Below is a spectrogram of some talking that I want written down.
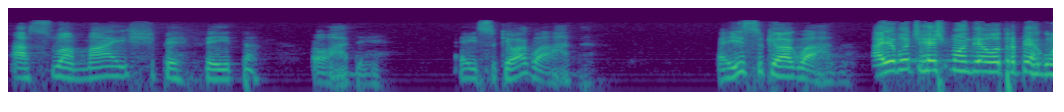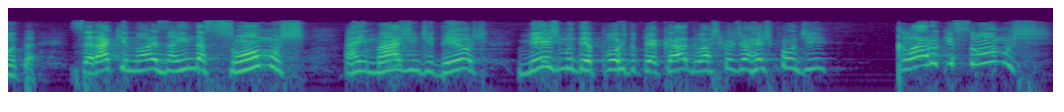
à sua mais perfeita ordem. É isso que eu aguardo. É isso que eu aguardo. Aí eu vou te responder a outra pergunta. Será que nós ainda somos a imagem de Deus, mesmo depois do pecado? Eu acho que eu já respondi. Claro que somos.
